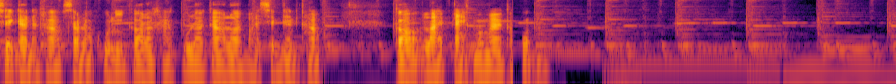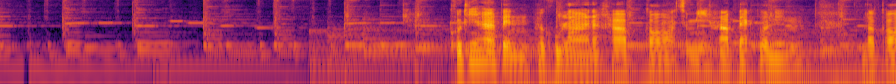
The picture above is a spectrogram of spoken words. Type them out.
เช่นกันนะครับสำหรับคู่นี้ก็ราคาคู่ละ 900 บาทเช่นกันครับ ก็ลายแปลกมาก ๆ ครับผม คู่ที่ 5 เป็นเพอร์คูล่านะครับ ก็จะมีฮาร์ b แบ็กตัวหนึ่ง แล้วก็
